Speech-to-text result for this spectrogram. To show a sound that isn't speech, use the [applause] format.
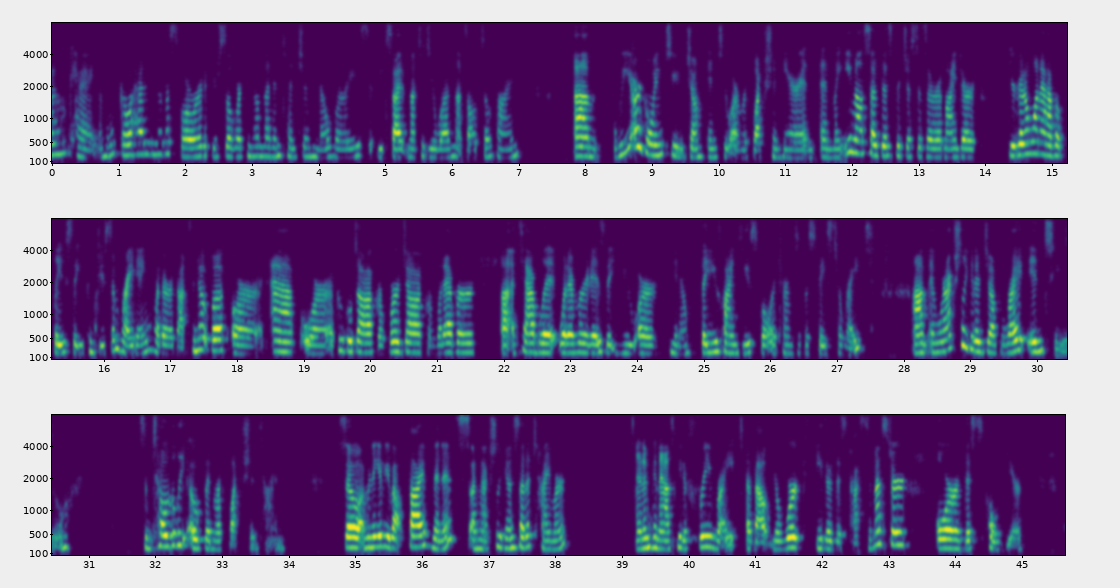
Okay, I'm gonna go ahead and move us forward. If you're still working on that intention, no worries. If you decide not to do one, that's also fine. Um, we are going to jump into our reflection here and, and my email said this, but just as a reminder, you're gonna wanna have a place that you can do some writing, whether that's a notebook or an app or a Google Doc or Word doc or whatever, uh, a tablet, whatever it is that you are, you know, that you find useful in terms of a space to write. Um, and we're actually going to jump right into some totally open reflection time. So I'm going to give you about five minutes. I'm actually going to set a timer. And I'm going to ask you to free write about your work either this past semester or this whole year.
